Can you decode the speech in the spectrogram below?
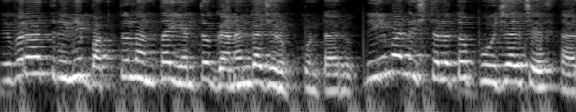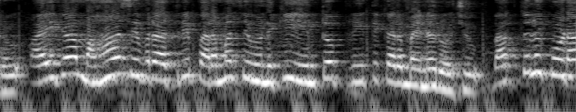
శివరాత్రిని భక్తులంతా ఎంతో ఘనంగా జరుపుకుంటారు. నియమ నిష్టలతో పూజలు చేస్తారు. పైగా మహాశివరాత్రి పరమశివునికి ఎంతో ప్రీతికరమైన రోజు. భక్తులు కూడా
